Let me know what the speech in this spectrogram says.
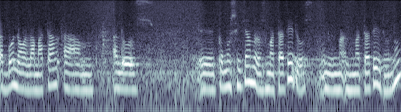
a- bueno, a, la mata- a, los, eh, ¿cómo se llama? Los mataderos, el, ma- el matadero, ¿no?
